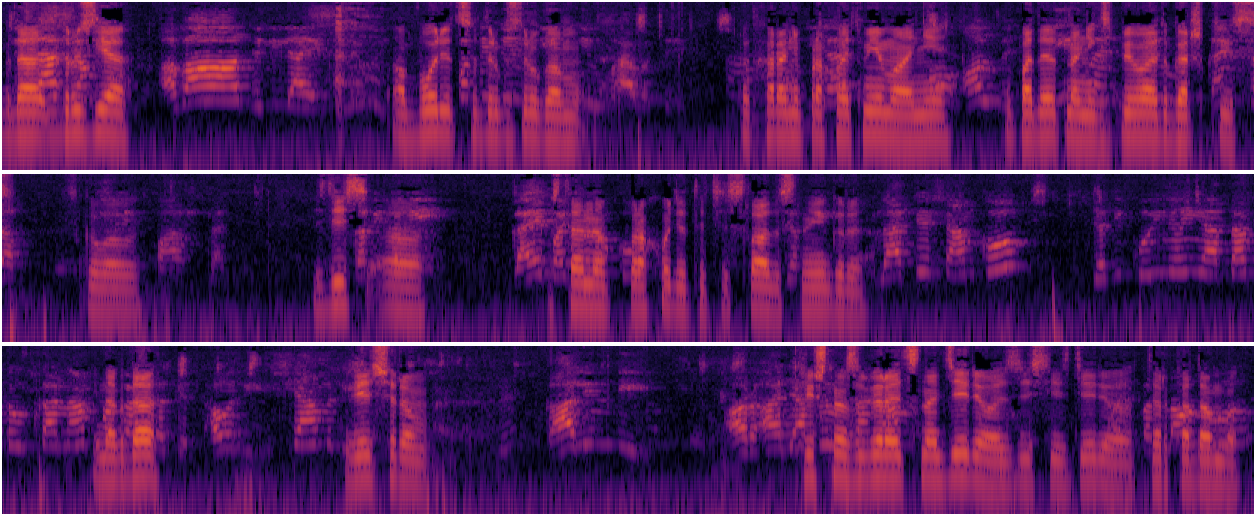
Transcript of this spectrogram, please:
когда друзья борются друг с другом, Радхарани проходят мимо, они нападают на них, сбивают горшки с, с головы. Здесь а, постоянно проходят эти сладостные игры. Иногда вечером Кришна забирается на дерево, здесь есть дерево, теркадамба,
